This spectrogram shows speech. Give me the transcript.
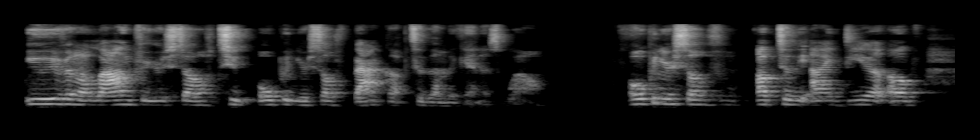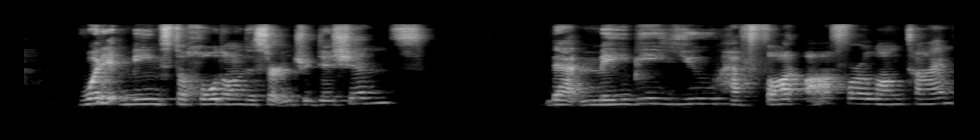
You even allowing for yourself to open yourself back up to them again as well. Open yourself up to the idea of what it means to hold on to certain traditions that maybe you have fought off for a long time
